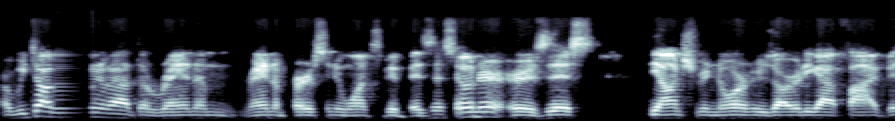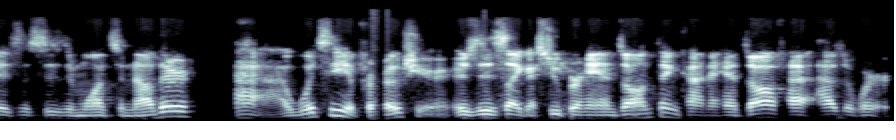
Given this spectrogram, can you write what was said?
Are we talking about the random random person who wants to be a business owner, or is this the entrepreneur who's already got five businesses and wants another? Uh, what's the approach here? Is this like a super hands-on thing, kind of hands-off? How, how's it work?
